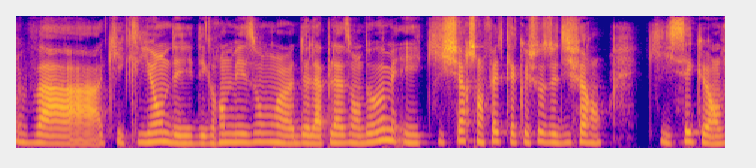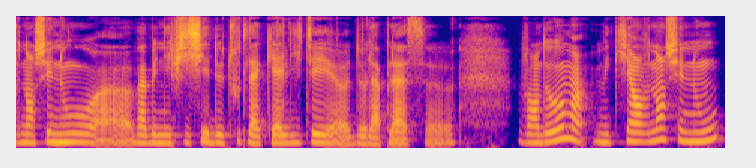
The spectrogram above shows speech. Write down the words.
va qui est cliente des, des grandes maisons de la place Vendôme et qui cherche en fait quelque chose de différent qui sait qu'en venant chez nous euh, va bénéficier de toute la qualité euh, de la place euh, Vendôme, mais qui en venant chez nous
